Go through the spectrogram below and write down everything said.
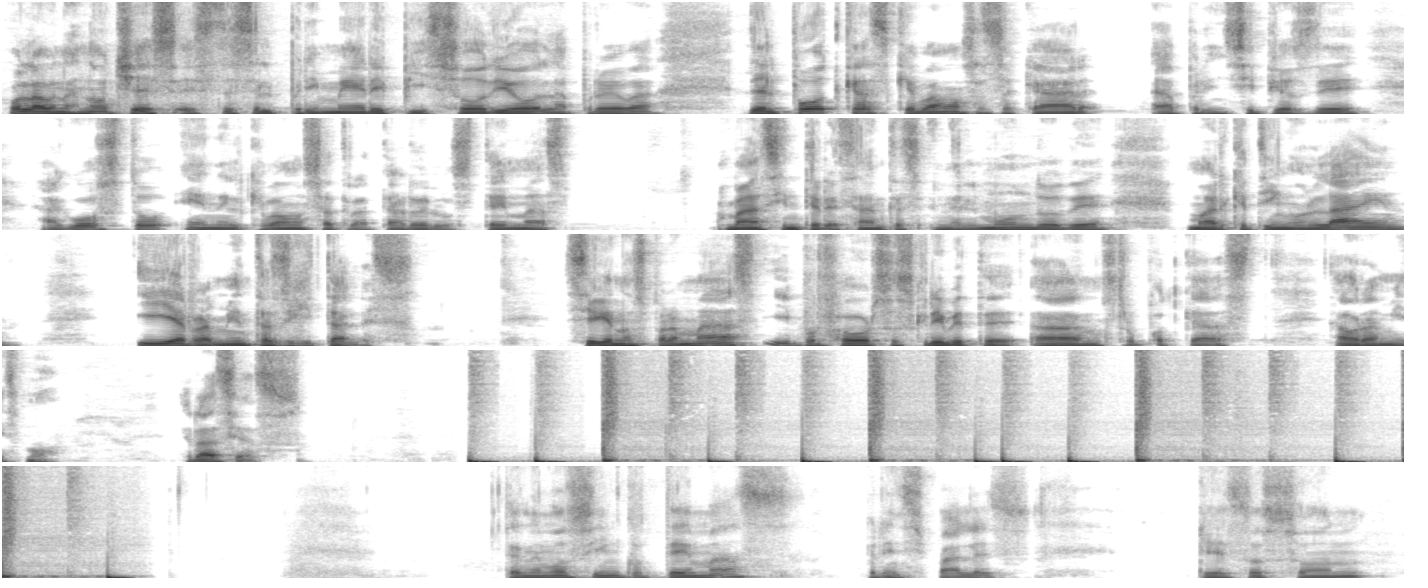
Hola, buenas noches. Este es el primer episodio, la prueba del podcast que vamos a sacar a principios de agosto, en el que vamos a tratar de los temas más interesantes en el mundo de marketing online y herramientas digitales. Síguenos para más y por favor suscríbete a nuestro podcast ahora mismo. Gracias. Tenemos cinco temas principales, que esos son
